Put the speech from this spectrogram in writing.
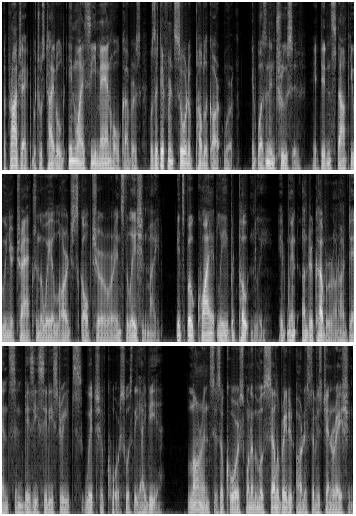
The project, which was titled NYC Manhole Covers, was a different sort of public artwork. It wasn't intrusive. It didn't stop you in your tracks in the way a large sculpture or installation might. It spoke quietly but potently. It went undercover on our dense and busy city streets, which, of course, was the idea. Lawrence is, of course, one of the most celebrated artists of his generation,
